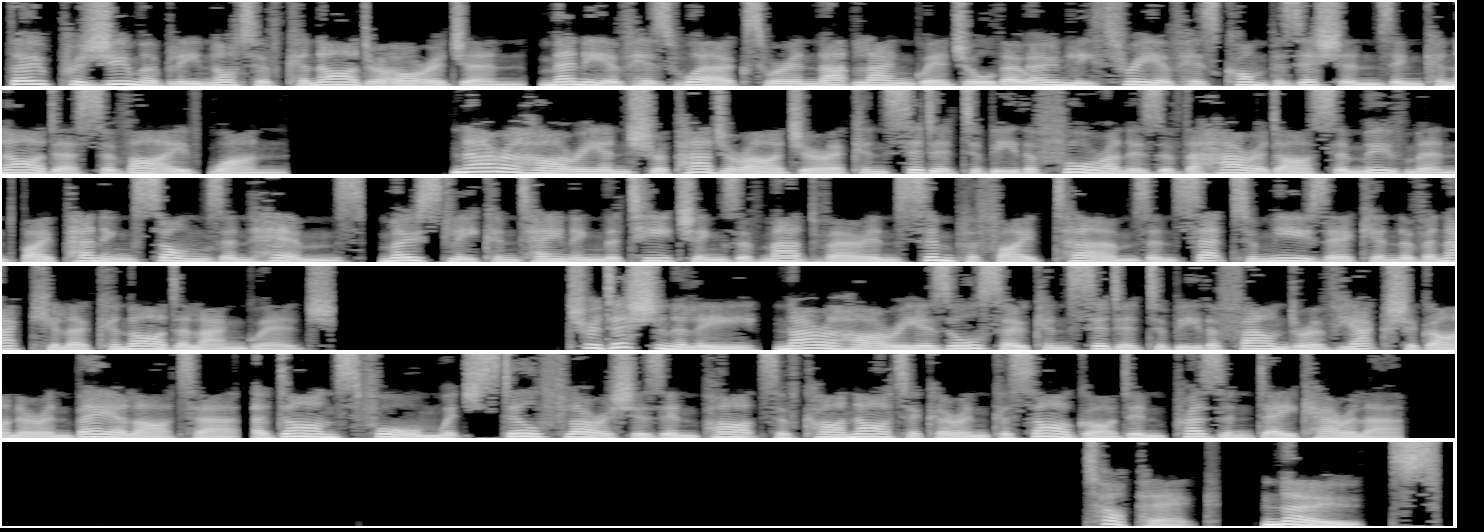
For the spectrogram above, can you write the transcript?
Though presumably not of Kannada origin, many of his works were in that language although only three of his compositions in Kannada survive 1. Narahari and Sripadaraja are considered to be the forerunners of the Haridasa movement by penning songs and hymns, mostly containing the teachings of Madhva in simplified terms and set to music in the vernacular Kannada language. Traditionally, Narahari is also considered to be the founder of Yakshagana and Bayalata, a dance form which still flourishes in parts of Karnataka and Kasargod in present-day Kerala. Notes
